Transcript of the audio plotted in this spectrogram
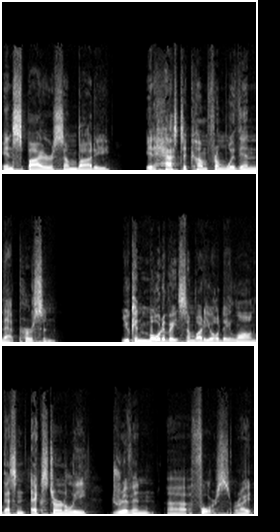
inspire somebody it has to come from within that person. You can motivate somebody all day long. That's an externally driven uh, force, right?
